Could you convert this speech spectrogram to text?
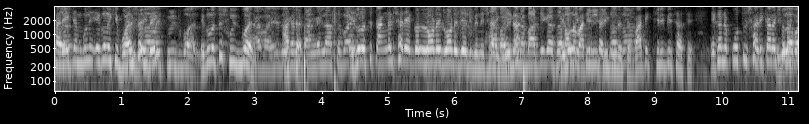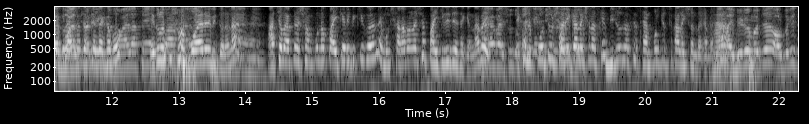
শাড়ি আইটেমগুলি এগুলো কি বয়েল শাড়ি ভাই? বয়েল এগুলো হচ্ছে সুইচ বয়েল হ্যাঁ ভাই আচ্ছা। আছে ভাই। এগুলো হচ্ছে টাঙ্গাইল শাড়ি একবার লড়ে লড়ে দিয়ে দিবেন এই হ্যাঁ ভাই, এখানে বাটিক আছে, এগুলো বাটিক শাড়িগুলো piece আছে আছে। বাটিক থ্রি পিস আছে। এখানে প্রচুর শাড়ি কালেকশন আছে এগুলো আপনাদেরকে দেখাবো। আছে, এগুলো হচ্ছে সব। বয়েলের ভিতরে না? হ্যাঁ। আচ্ছা ভাই আপনারা সম্পূর্ণ পাইকারি বিক্রি করেন এবং সারা বাংলাদেশে পাইকারি দিয়ে থাকেন না ভাই? এখানে প্রচুর শাড়ি কালেকশন আজকে ভিডিওতে আজকে স্যাম্পল কিছু কালেকশন দেখাবেন হ্যাঁ ভাই ভিডিওর মধ্যে অল্প কিছু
